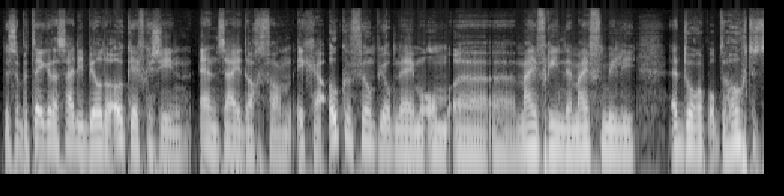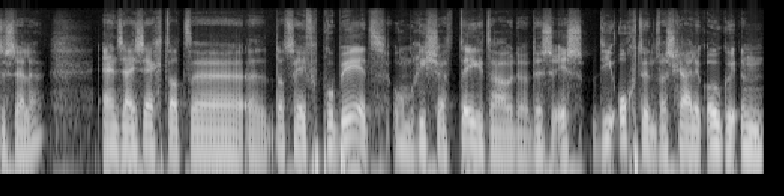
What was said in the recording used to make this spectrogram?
Dus dat betekent dat zij die beelden ook heeft gezien. En zij dacht van, ik ga ook een filmpje opnemen om mijn vrienden, mijn familie, het dorp op de hoogte te stellen. En zij zegt dat, uh, dat ze heeft geprobeerd om Richard tegen te houden. Dus er is die ochtend waarschijnlijk ook een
